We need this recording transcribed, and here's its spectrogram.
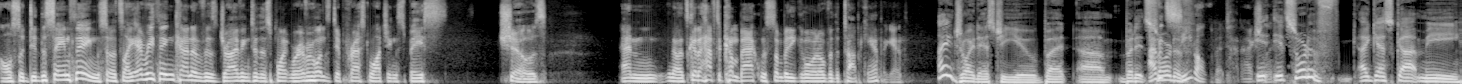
also did the same thing. So it's like everything kind of is driving to this point where everyone's depressed watching space shows, and you know it's going to have to come back with somebody going over the top camp again. I enjoyed SGU, but um, but it I haven't sort of seen all of it actually. it, it sort of i guess got me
